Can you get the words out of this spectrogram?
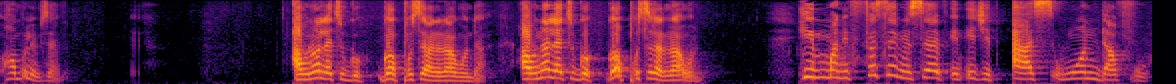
humble himself, I will not let you go. God posted another wonder. I will not let you go. God posted another one. He manifested himself in Egypt as wonderful.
